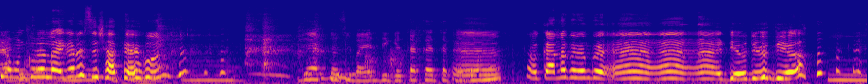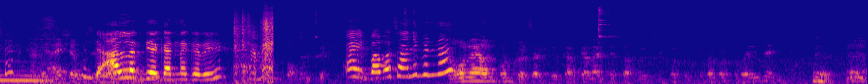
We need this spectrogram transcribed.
কেমন করে লাগা রয়েছে সাথে এখন? দেখতেছি ভাইয়ের দিকে তাকায় তাকায় হ্যাঁ, ও কান্না করে করে হ্যাঁ, হ্যাঁ, হ্যাঁ, ডিউ ডিউ দিও। আল্লাহ দিয়ে কান্না করে। এই বাবা চা নিবেন না? ফোনে ফোন করছে আমি কালকে তারপরে ঠিক সেবা করতে পারি নাই। হ্যাঁ।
